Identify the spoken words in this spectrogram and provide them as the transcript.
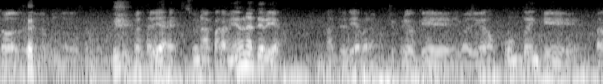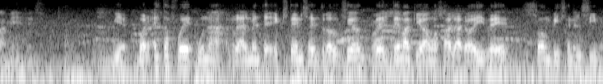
todo Pero estaría, es una, para mí es una teoría, una teoría para mí. Yo creo que va a llegar a un punto en que para mí es eso. Bien, bueno, esta fue una realmente extensa introducción del tema que vamos a hablar hoy de zombies en el cine.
